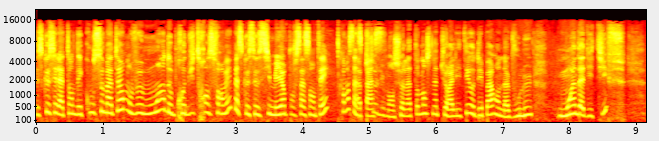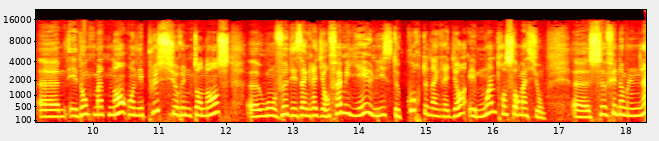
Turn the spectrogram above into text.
est-ce que c'est l'attente des consommateurs? On veut moins de produits transformés parce que c'est aussi meilleur pour sa santé? Comment ça se passe? Absolument. Sur la tendance naturalité, au départ, on a voulu moins d'additifs. Euh, et donc maintenant, on est plus sur une tendance euh, où on veut des ingrédients familiers, une liste courte d'ingrédients et moins de transformation. Euh, ce phénomène-là,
